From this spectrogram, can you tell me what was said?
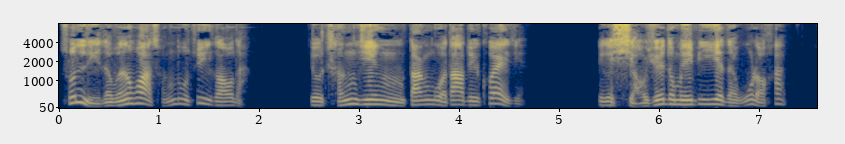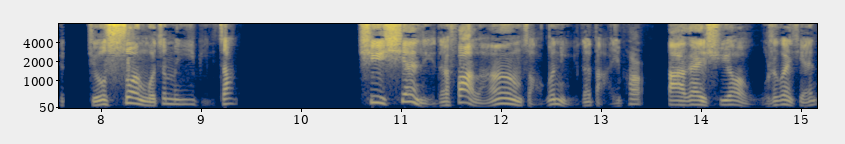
村里的文化程度最高的，就曾经当过大队会计，这个小学都没毕业的吴老汉，就算过这么一笔账：去县里的发廊找个女的打一炮，大概需要五十块钱；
